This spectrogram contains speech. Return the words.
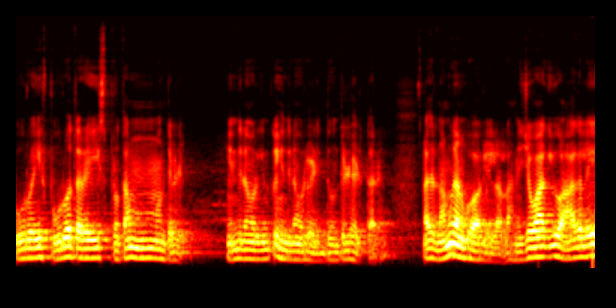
ಪೂರ್ವೈ ಪೂರ್ವತರೈ ಸ್ಮೃತಂ ಅಂತೇಳಿ. ಹಿಂದಿನವರಿಗಿಂತಲೂ ಹಿಂದಿನವರು ಹೇಳಿದ್ದು ಅಂತೇಳಿ ಹೇಳ್ತಾರೆ. ಆದರೆ ನಮಗೆ ಅನುಭವ ಆಗಲಿಲ್ಲಲ್ಲ. ನಿಜವಾಗಿಯೂ ಆಗಲೇ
